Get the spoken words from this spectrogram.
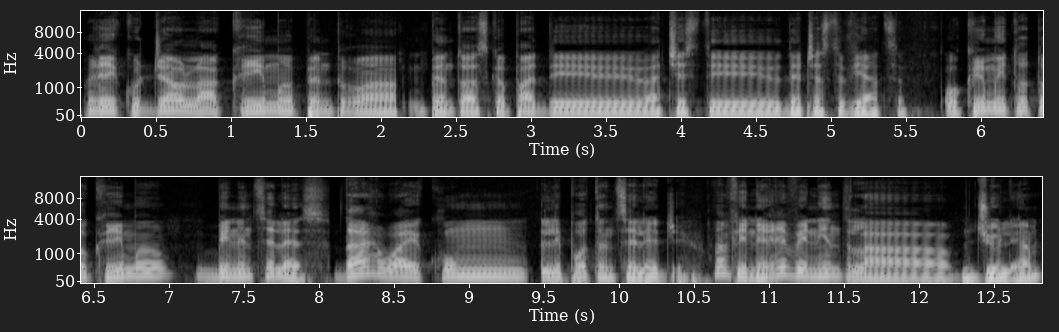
recurgeau la crimă pentru a, pentru a scăpa de, aceste, de această viață. O crimă e tot o crimă, bineînțeles, dar oarecum le pot înțelege. În fine, revenind la Julia,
